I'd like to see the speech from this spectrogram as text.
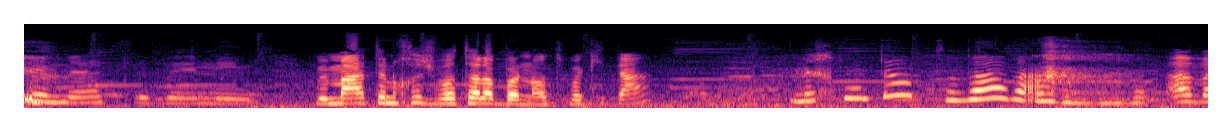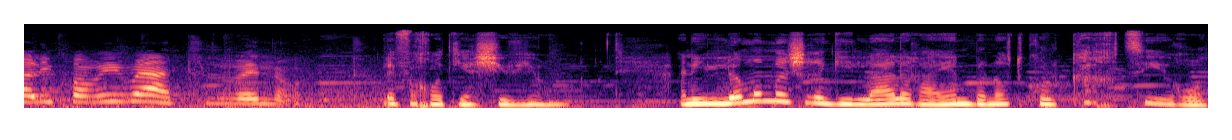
מעצבנים. ומה אתן חושבות על הבנות בכיתה? נחמדות, סבבה. אבל לפעמים מעצבנות. לפחות יש שוויון. אני לא ממש רגילה לראיין בנות כל כך צעירות,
